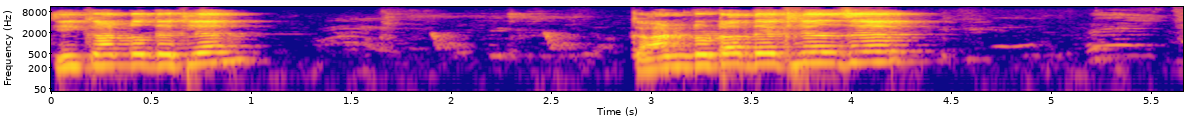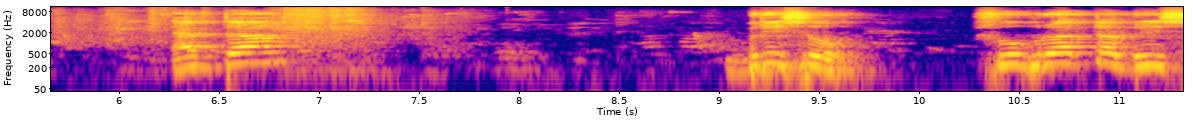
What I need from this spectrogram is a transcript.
কি কাণ্ড দেখলেন? কাণ্ডটা দেখলেন যে একটা বৃষ, শুভ্র একটা বৃষ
